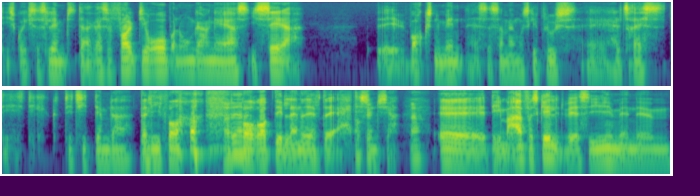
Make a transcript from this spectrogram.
det er sgu ikke så slemt. Der, altså, folk, de råber nogle gange af os, især øh, voksne mænd, altså som er måske plus øh, 50, det, det, det er tit dem, der, der lige får, Nå, det får det. råbt et eller andet efter. Ja, det Okay. synes jeg. Ja. Øh, det er meget forskelligt, vil jeg sige, men øh,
